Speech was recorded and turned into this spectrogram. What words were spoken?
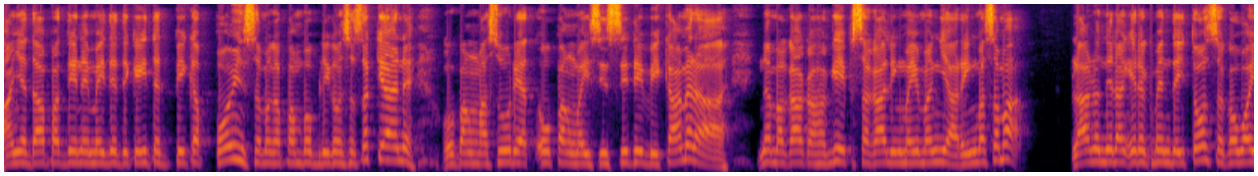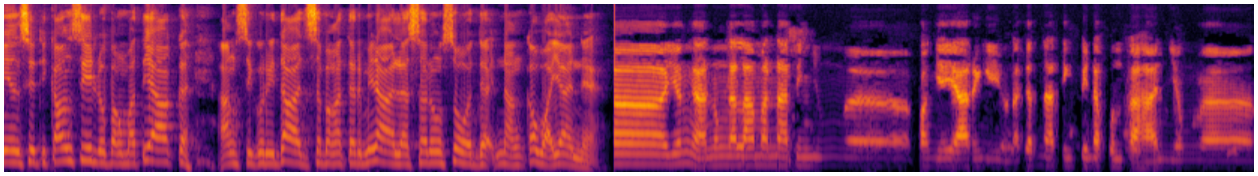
Anya dapat din ay may dedicated pick-up points sa mga pampublikong sasakyan upang masuri at upang may CCTV camera na makakahagip sakaling may mangyaring masama. Plano nilang i-recommenda ito sa Kawayan City Council upang matiyak ang seguridad sa mga terminal sa lungsod ng Kawayan. Ah, yun nga, nung nalaman natin yung pangyayaring iyon, agad nating pinapuntahan yung ah,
